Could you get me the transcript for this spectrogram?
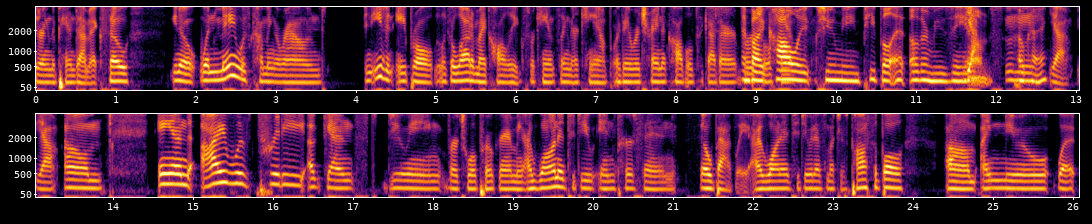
during the pandemic. So, you know, when May was coming around and even April, like a lot of my colleagues were canceling their camp or they were trying to cobble together. And by colleagues, camps. you mean people at other museums? Yeah. Mm-hmm. Okay. Yeah, yeah. Um, and I was pretty against doing virtual programming. I wanted to do in person so badly. I wanted to do it as much as possible. Um, I knew what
